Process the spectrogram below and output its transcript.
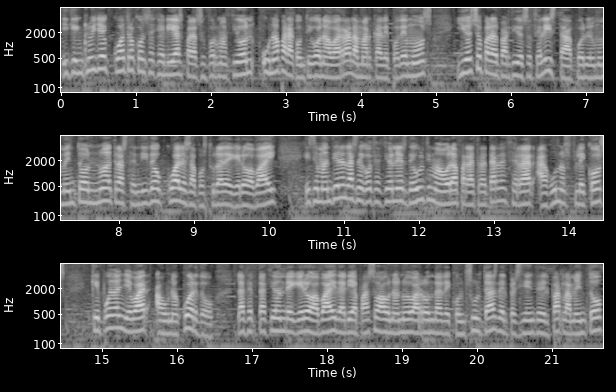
y que incluye cuatro consejerías para su formación, una para Contigo Navarra, la marca de Podemos, y ocho para el Partido Socialista. Por el momento no ha trascendido cuál es la postura de Guero Abay y se mantienen las negociaciones de última hora para tratar de cerrar algunos flecos que puedan llevar a un acuerdo. La aceptación de Guero Abay daría paso a una nueva ronda de consultas del presidente del Parlamento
